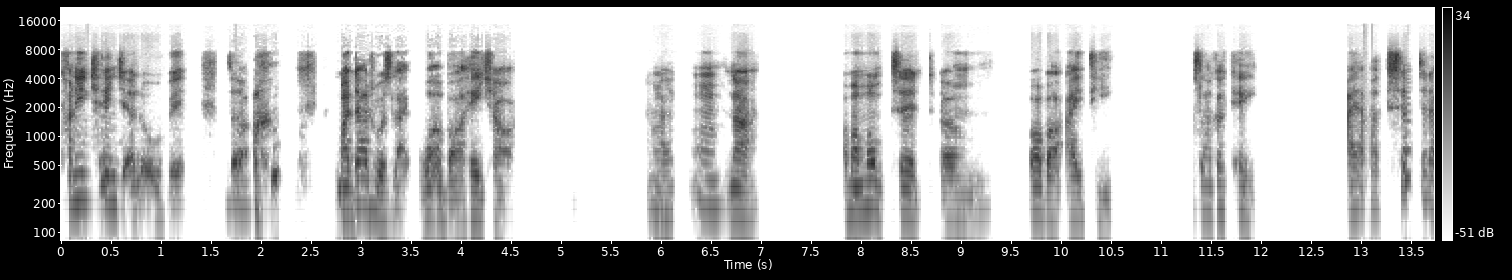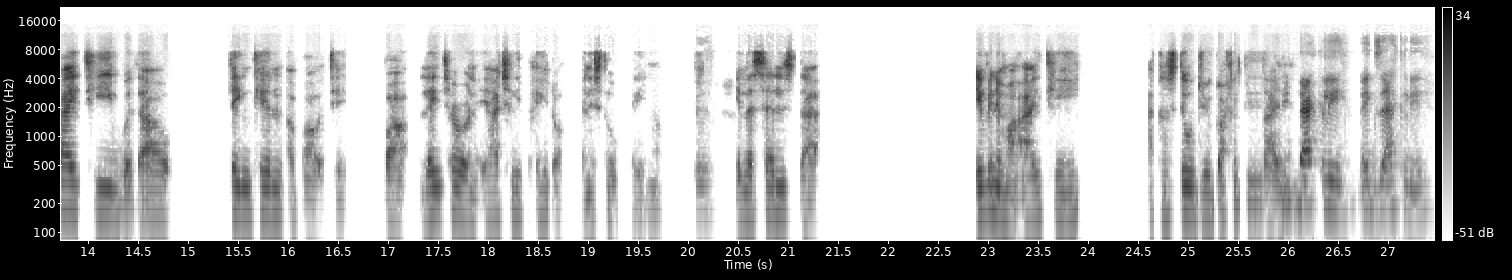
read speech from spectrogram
can you change it a little bit so mm. my dad was like what about hr mm. i'm like mm, nah my mom said um what about it i was like okay i accepted it without thinking about it but later on it actually paid off and it's still paying off Good. in the sense that even in my IT, I can still do graphic design. Exactly, exactly,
